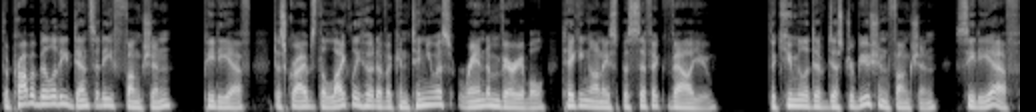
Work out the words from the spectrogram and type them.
The probability density function, PDF, describes the likelihood of a continuous random variable taking on a specific value. The cumulative distribution function, CDF,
